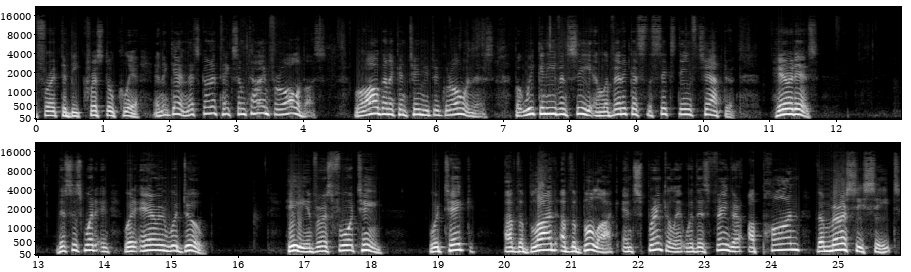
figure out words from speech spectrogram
for it to be crystal clear. And again, that's going to take some time for all of us. We're all going to continue to grow in this. But we can even see in Leviticus, the 16th chapter, here it is. This is what, what Aaron would do. He, in verse 14, would take of the blood of the bullock and sprinkle it with his finger upon the mercy seat.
